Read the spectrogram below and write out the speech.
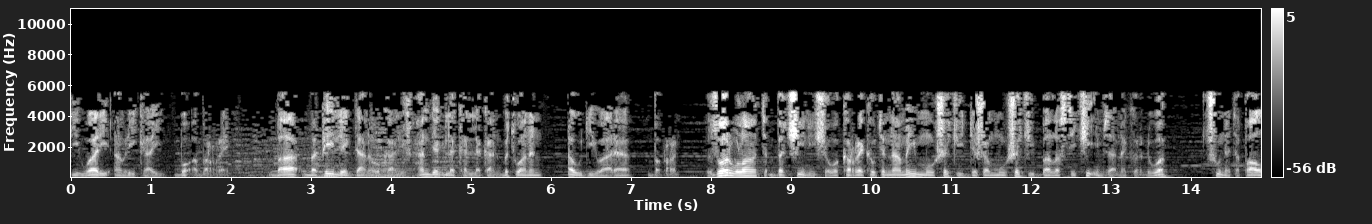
دیواری ئەمریکای بۆ ئەبڕرێ. با بەپێی لێکدانەوەکانیش هەندێک لە کەللەکان بتوانن ئەو دیوارە، ببڕن. زۆر وڵات بە چینیشەوە کە ڕێکەوتننامەی مووشەکی دژە مووشەکی بالستیکی ئیمزا نەکردووە، چوونەتە پاڵ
